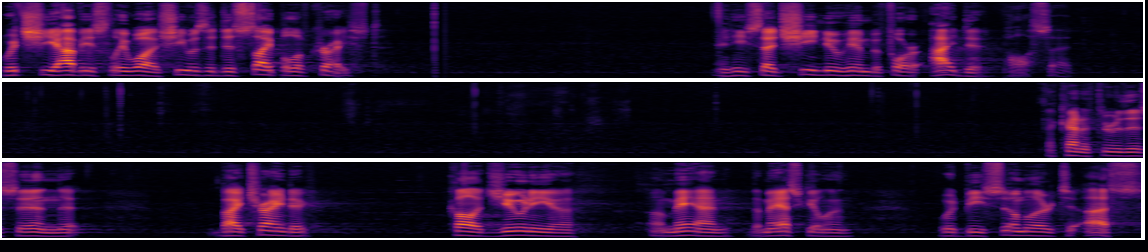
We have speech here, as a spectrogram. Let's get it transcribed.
which she obviously was. She was a disciple of Christ. And he said, She knew him before I did, Paul said. I kind of threw this in that by trying to call it Junia a man, the masculine, would be similar to us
